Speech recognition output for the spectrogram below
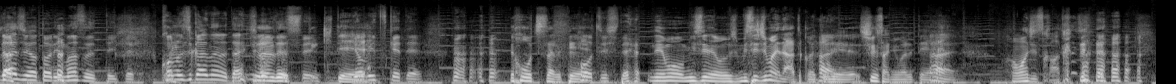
ラジオ撮りますって言ってこの時間なら大丈夫ですって来て。呼びつけて。で放置されて。放置して。でもう店を店じまいだとか言ってね、周さんに言われて「はいあマジっすか?」とか言って「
